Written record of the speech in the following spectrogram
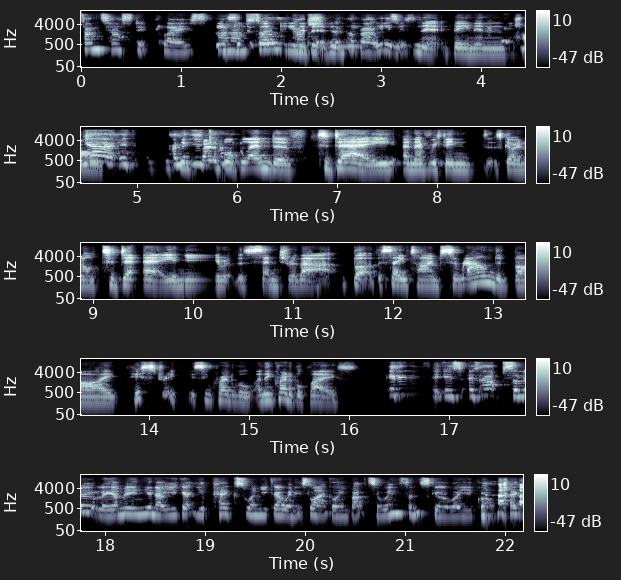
fantastic place, it's and I'm so in a bit of a museum, it. isn't it? Being in Park. yeah, it, it's an incredible blend of today and everything that's going on today, and you're at the centre of that, but at the same time surrounded by history. It's incredible, an incredible place. It is. It is it's absolutely. I mean, you know, you get your pegs when you go in. It's like going back to infant school where you've got pegs,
